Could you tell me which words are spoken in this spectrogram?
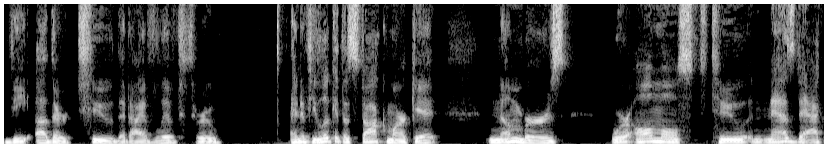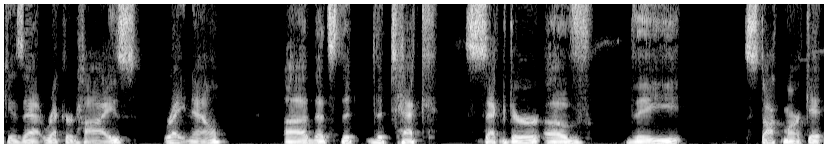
the other two that I've lived through. And if you look at the stock market numbers, we're almost to NASDAQ is at record highs right now. Uh, that's the, the tech sector of the stock market.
